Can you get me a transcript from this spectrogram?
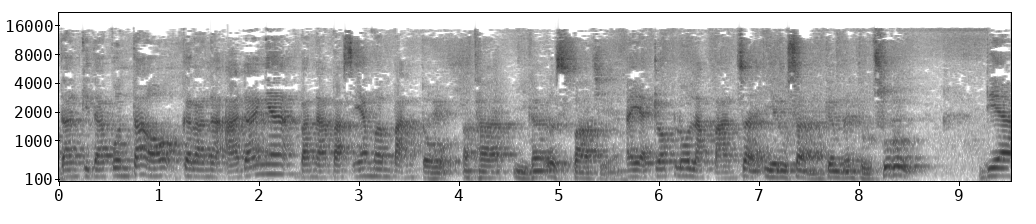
Dan kita pun tahu karena adanya Barnabas yang membantu. Ayat 28. Dia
